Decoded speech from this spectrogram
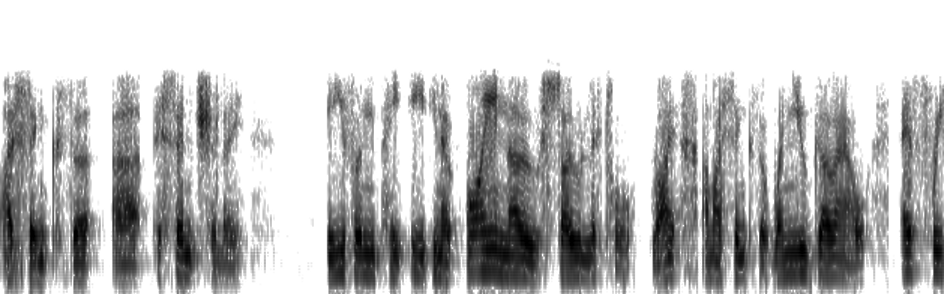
I think that uh, essentially even you know i know so little right? And i think that when you go out every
